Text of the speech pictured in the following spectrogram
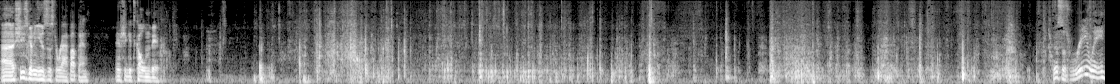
uh, she's going to use this to wrap up in if she gets cold in the vehicle. This is really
